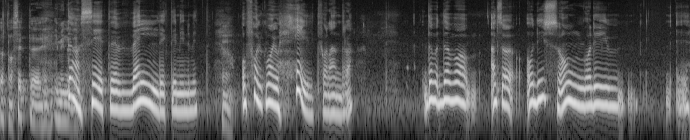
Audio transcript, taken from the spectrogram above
dette sitter i minnet Det ditt. sitter veldig i minnet mitt. Ja. Og folk var jo helt forandra. Det, det var Altså Og de sang, og de eh,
